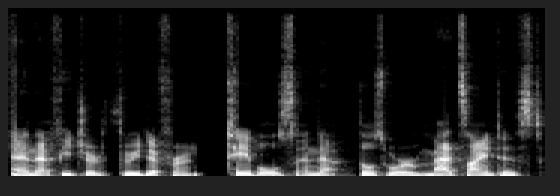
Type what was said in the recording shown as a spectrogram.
And that featured three different tables, and that those were Mad Scientist,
